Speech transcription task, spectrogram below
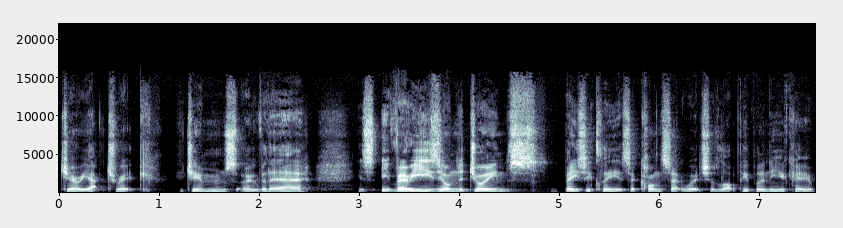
geriatric gyms over there. It's it, very easy on the joints. Basically, it's a concept which a lot of people in the UK have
